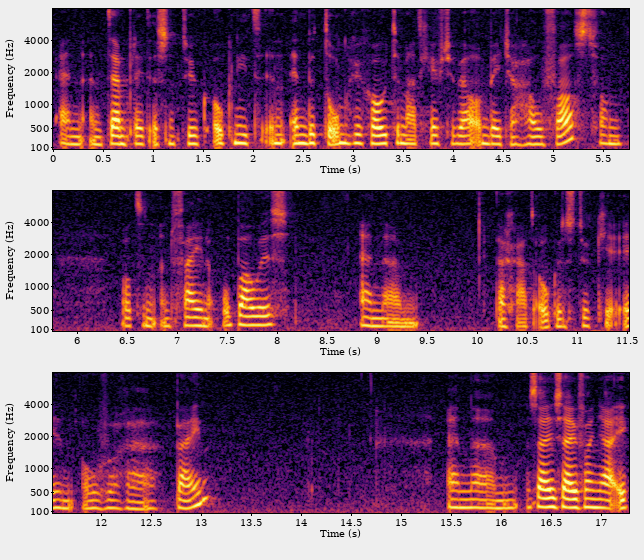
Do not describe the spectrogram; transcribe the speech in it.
En een template is natuurlijk ook niet in, in, beton gegoten, maar het geeft je wel een beetje houvast van wat een, een fijne opbouw is. En um, daar gaat ook een stukje in over uh, pijn. En um, zij zei van ja, ik,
